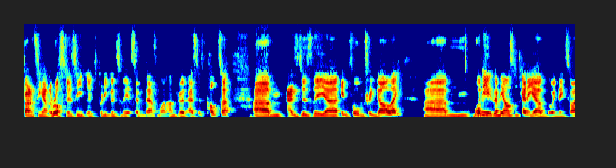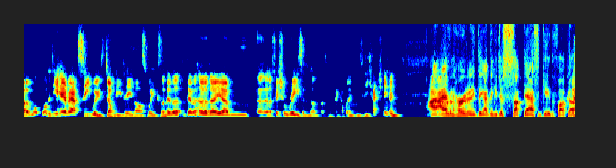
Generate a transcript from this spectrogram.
balancing out the rosters, he looks pretty good to me at 7,100, as does Poulter, um, as does the uh, informed Tringale. Um, what do you? Let me ask you, Kenny, um, or indeed, Tyler, what, what, did you hear about Siwoo's WD last week? Because I never never heard a um, an official reason. I didn't pick up anything. Did he catch anything? I, I, haven't heard anything. I think he just sucked ass and gave the fuck up.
